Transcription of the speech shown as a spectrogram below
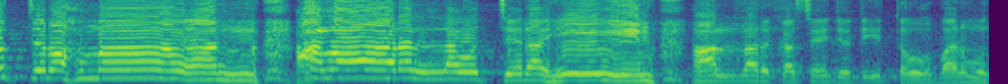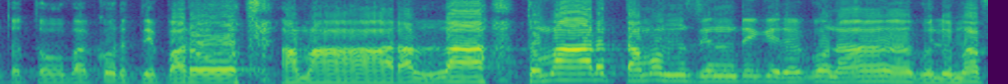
হচ্ছে রহমান, আমার আল্লাহ হচ্ছে রাহিম। আল্লাহর কাছে যদি তৌবার মতো তৌবা করতে পারো, আমার আল্লাহ তোমার তামম জিন্দিগির গুণাগুলি মাফ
